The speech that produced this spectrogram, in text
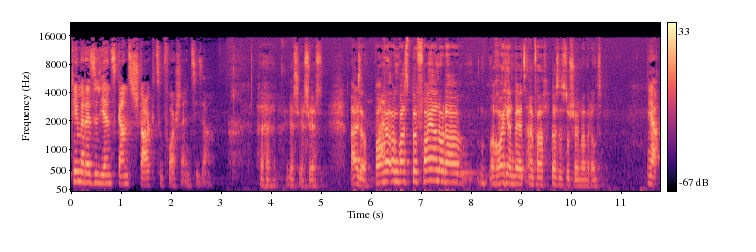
Thema Resilienz ganz stark zum Vorschein, Cesar. yes, yes, yes. Also, wollen wir irgendwas befeuern oder räuchern wir jetzt einfach, dass es so schön war mit uns? Ja.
